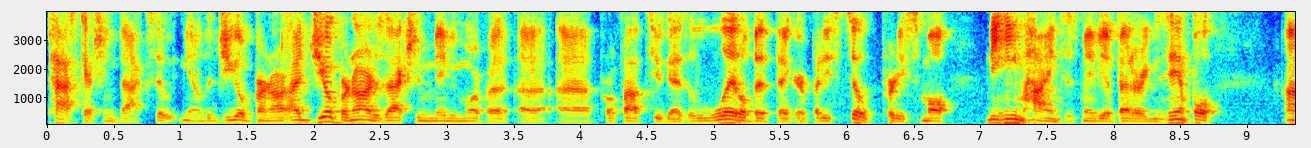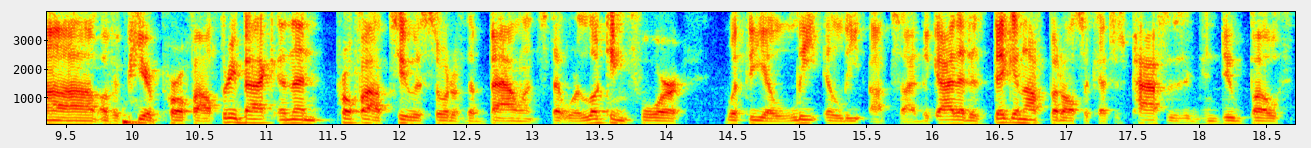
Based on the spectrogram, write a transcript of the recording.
pass catching backs. So, you know, the Gio Bernard, uh, Gio Bernard is actually maybe more of a, a, a profile two guy, guys, a little bit bigger, but he's still pretty small. Nyheim Hines is maybe a better example uh, of a pure profile three back. And then profile two is sort of the balance that we're looking for with the elite, elite upside. The guy that is big enough, but also catches passes and can do both.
